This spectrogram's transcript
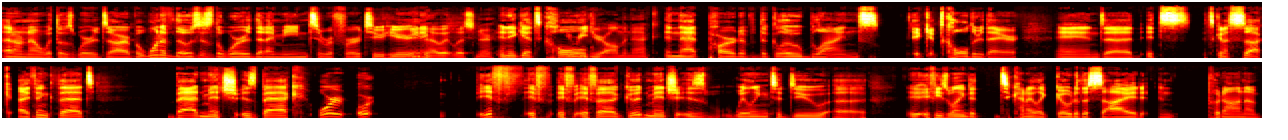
I don't know what those words are, but one of those is the word that I mean to refer to here. You and know it, it, listener. And it gets cold. You read your almanac in that part of the globe lines. It gets colder there, and uh, it's it's gonna suck. I think that Bad Mitch is back, or or if if if if a good Mitch is willing to do uh if he's willing to to kind of like go to the side and put on a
